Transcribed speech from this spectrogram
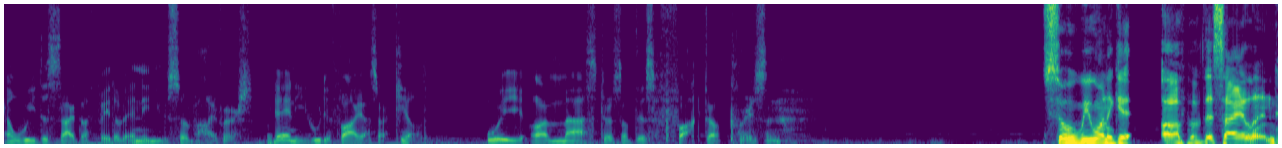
and we decide the fate of any new survivors. Any who defy us are killed. We are masters of this fucked up prison. So we want to get off of this island.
